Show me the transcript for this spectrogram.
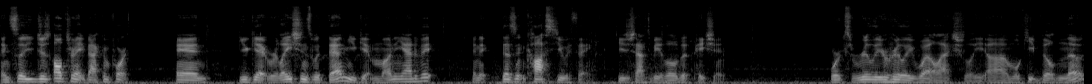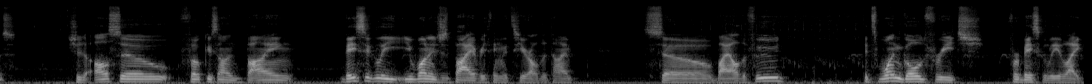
And so you just alternate back and forth. And you get relations with them, you get money out of it, and it doesn't cost you a thing. You just have to be a little bit patient. Works really, really well, actually. Um, we'll keep building those. Should also focus on buying... Basically, you want to just buy everything that's here all the time. So, buy all the food. It's one gold for each, for basically like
